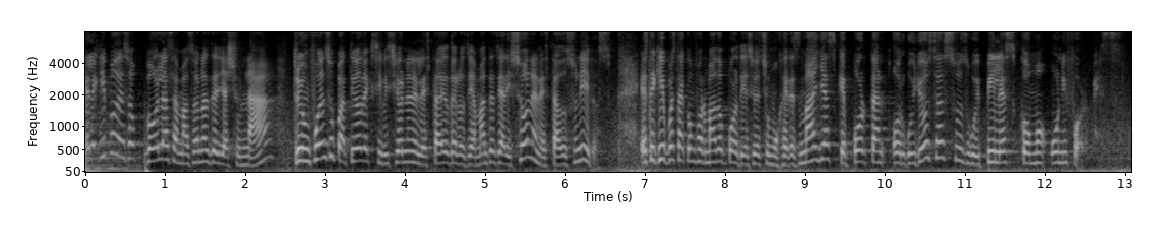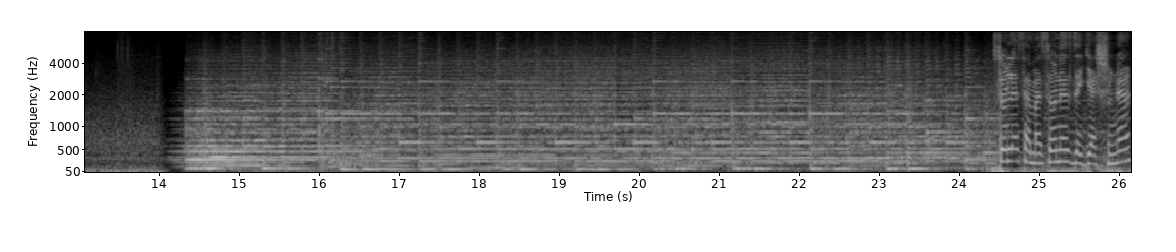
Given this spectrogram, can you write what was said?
El equipo de softball Las Amazonas de Yashuná triunfó en su partido de exhibición en el Estadio de los Diamantes de Arizona en Estados Unidos. Este equipo está conformado por 18 mujeres mayas que portan orgullosas sus huipiles como uniformes. Son las Amazonas de Yashuná,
